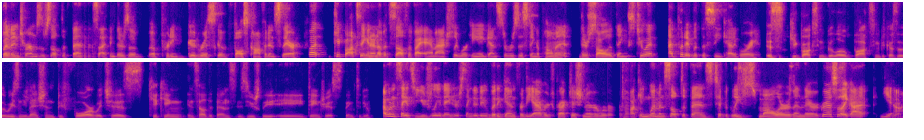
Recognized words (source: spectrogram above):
But in terms of self defense, I think there's a, a pretty good risk of false confidence there. But kickboxing in and of itself, if I am actually working against a resisting opponent, there's solid things to it. I'd put it with the C category. Is kickboxing below boxing because of the reason you mentioned before, which is kicking in self defense is usually a dangerous thing to do? I wouldn't say it's usually a dangerous thing to do, but again, for the average practitioner, we're talking women's self defense, typically smaller than their aggressor. Like I, yeah.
